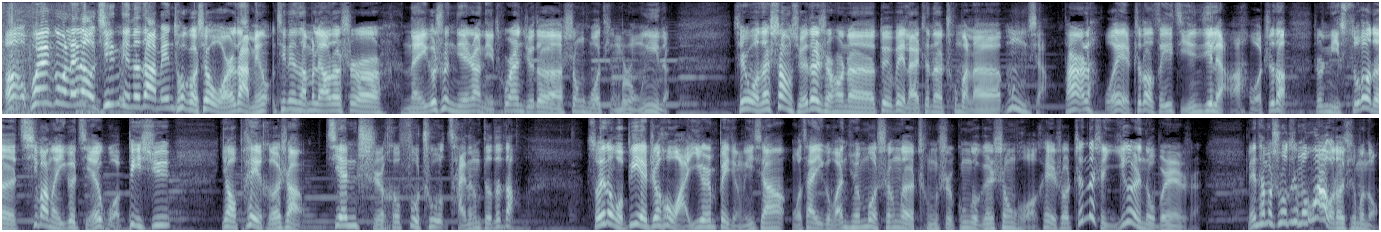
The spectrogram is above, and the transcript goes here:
好，欢迎各位来到今天的大明脱口秀，我是大明。今天咱们聊的是哪个瞬间让你突然觉得生活挺不容易的？其实我在上学的时候呢，对未来真的充满了梦想。当然了，我也知道自己几斤几两啊。我知道，就是你所有的期望的一个结果，必须要配合上坚持和付出才能得得到。所以呢，我毕业之后啊，一个人背井离乡，我在一个完全陌生的城市工作跟生活，可以说真的是一个人都不认识，连他们说的什么话我都听不懂。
